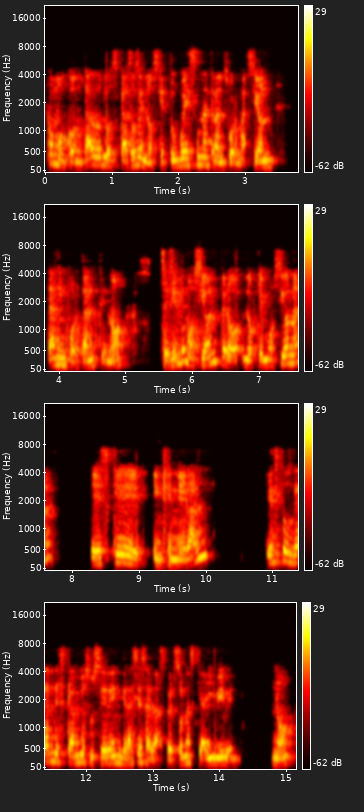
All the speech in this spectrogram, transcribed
como contados los casos en los que tú ves una transformación tan importante, ¿no? Se siente emoción, pero lo que emociona es que en general estos grandes cambios suceden gracias a las personas que ahí viven, ¿no?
